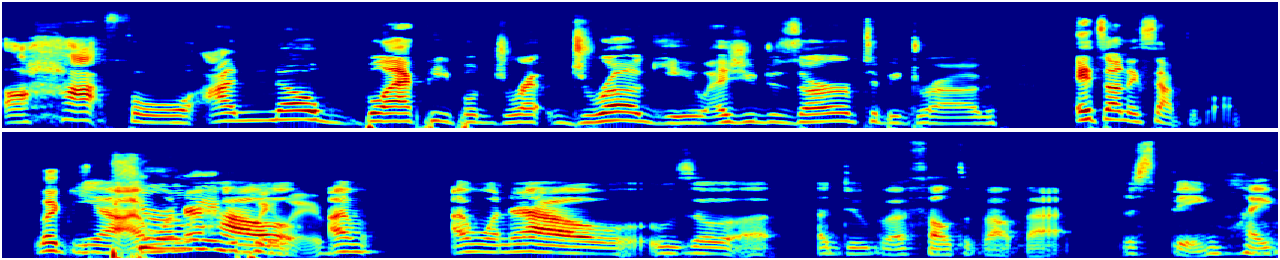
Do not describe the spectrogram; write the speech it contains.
a hot fool. I know black people dr- drug you as you deserve to be drugged. It's unacceptable. Like, Yeah, I wonder how. I I wonder how Uzo uh, Aduba felt about that. Just being like,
